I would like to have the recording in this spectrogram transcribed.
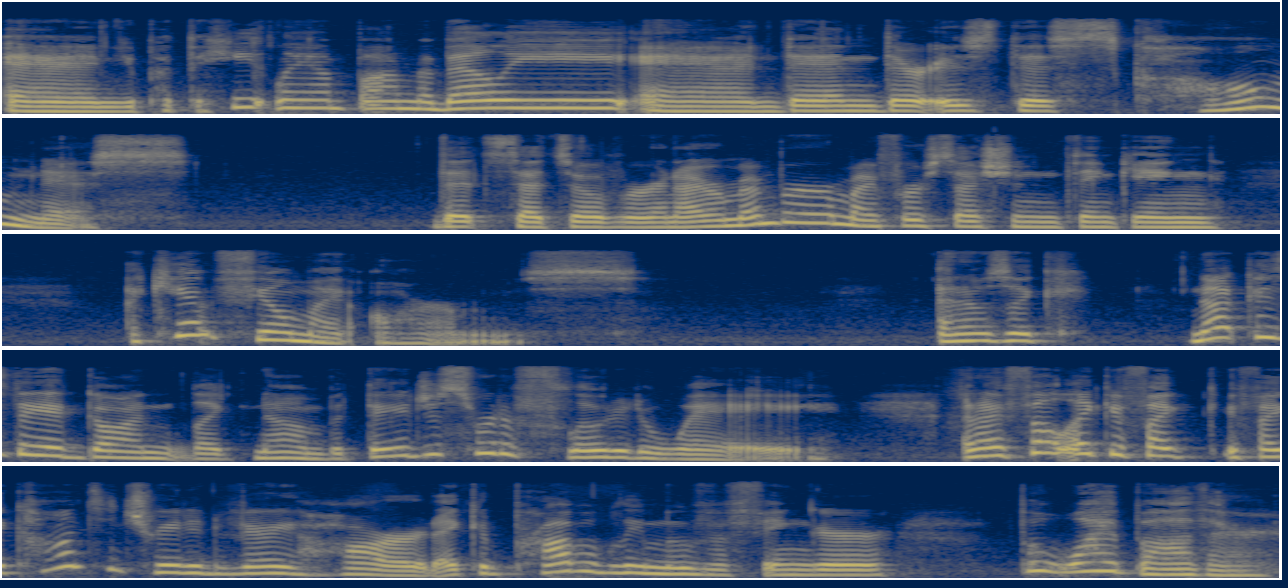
And you put the heat lamp on my belly, and then there is this calmness that sets over. And I remember my first session thinking, I can't feel my arms. And I was like, not because they had gone like numb, but they had just sort of floated away. And I felt like if I if I concentrated very hard, I could probably move a finger, but why bother?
